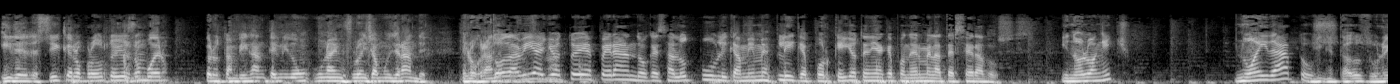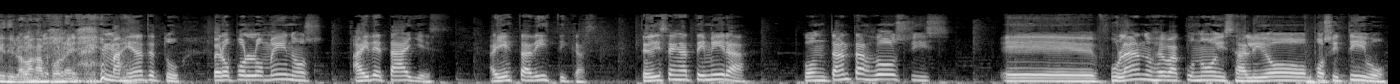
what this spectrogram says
y de decir que los productos ellos son buenos, pero también han tenido un- una influencia muy grande en los grandes Todavía yo estoy esperando que salud pública a mí me explique por qué yo tenía que ponerme la tercera dosis. Y no lo han hecho. No hay datos. en Estados Unidos y la van a poner. Imagínate tú. Pero por lo menos hay detalles, hay estadísticas. Te dicen a ti, mira, con tantas dosis, eh, fulano se vacunó y salió positivo.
